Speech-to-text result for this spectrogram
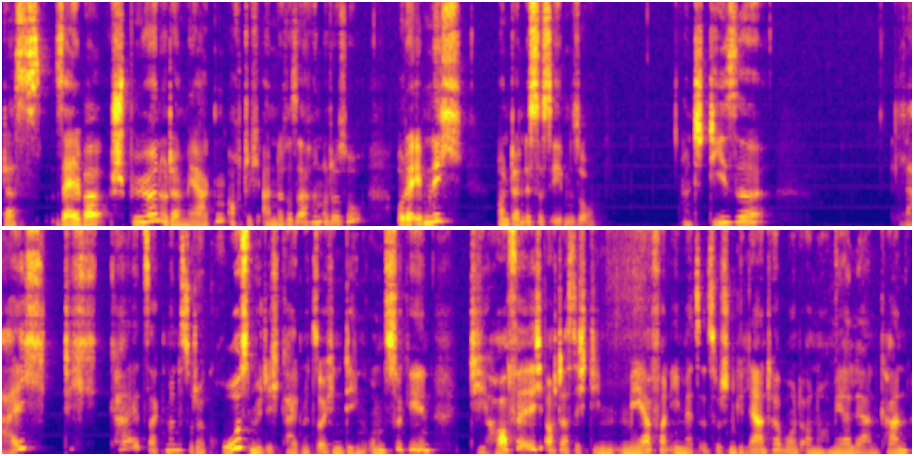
das selber spüren oder merken, auch durch andere Sachen oder so, oder eben nicht. Und dann ist es eben so. Und diese Leichtigkeit, sagt man das, oder Großmütigkeit mit solchen Dingen umzugehen, die hoffe ich auch, dass ich die mehr von ihm jetzt inzwischen gelernt habe und auch noch mehr lernen kann.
